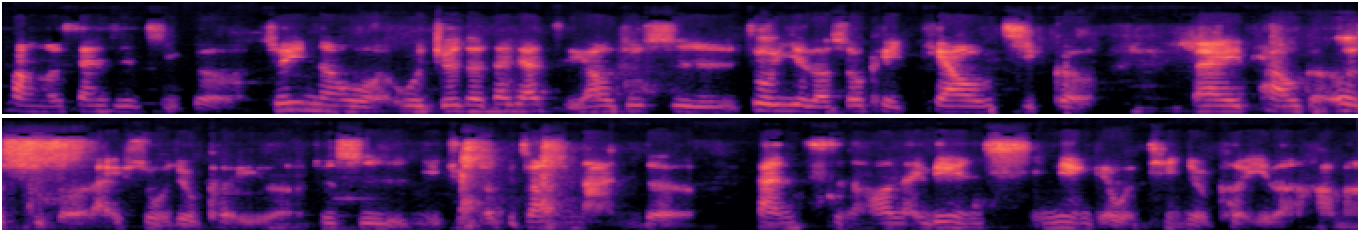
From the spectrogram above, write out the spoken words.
放了三十几个，所以呢，我我觉得大家只要就是作业的时候可以挑几个，来挑个二十个来说就可以了，就是你觉得比较难的单词，然后来练习念给我听就可以了，好吗？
